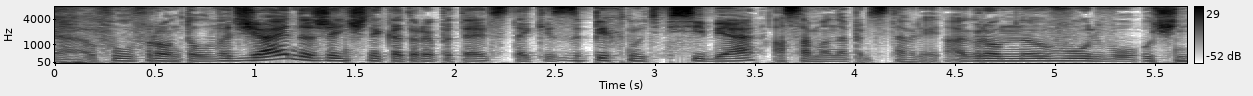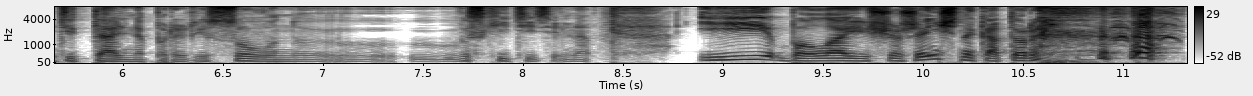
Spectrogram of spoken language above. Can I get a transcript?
да, Full Frontal Vagina, женщина, которая пытается таки запихнуть в себя, а сама она представляет огромную вульву, очень детально прорисованную, восхитительно. И была еще женщина, которая...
